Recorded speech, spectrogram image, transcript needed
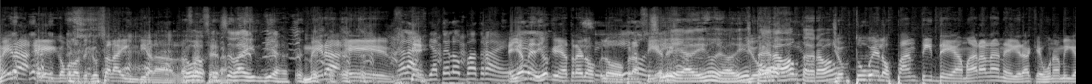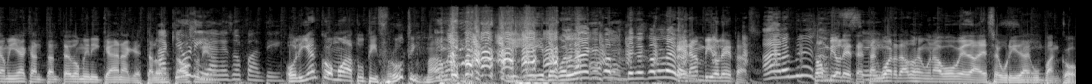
Mira, eh, como los de que usa la India, la, la ¿Cómo salsera. se la India? Mira, eh, Ya la India te los va a traer. Ella me dijo que iba a traer los- Sí, los lo. Sí, ella dijo, ella dijo. Yo- Está grabado, está grabado. Yo tuve los panties de Amara la Negra, que es una amiga mía, cantante dominicana, que está en los ¿A qué Estados olían Unidos. esos panties? Olían como a tutti frutti, más o menos. ¿Y, y te acuerdas de qué, col- de qué color eran? Eran violetas. Ah, eran violetas. Son violetas, Sí. están guardados en una bóveda de seguridad en un banco.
